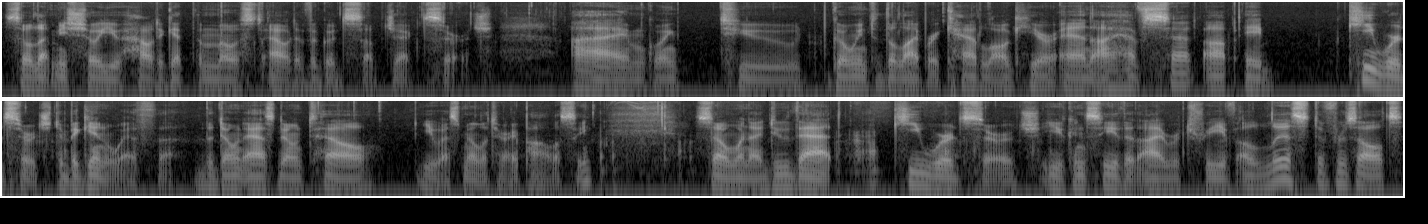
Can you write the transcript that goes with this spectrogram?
So let me show you how to get the most out of a good subject search. I'm going to go into the library catalog here and I have set up a keyword search to begin with, uh, the don't ask, don't tell U.S. military policy. So when I do that keyword search, you can see that I retrieve a list of results,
